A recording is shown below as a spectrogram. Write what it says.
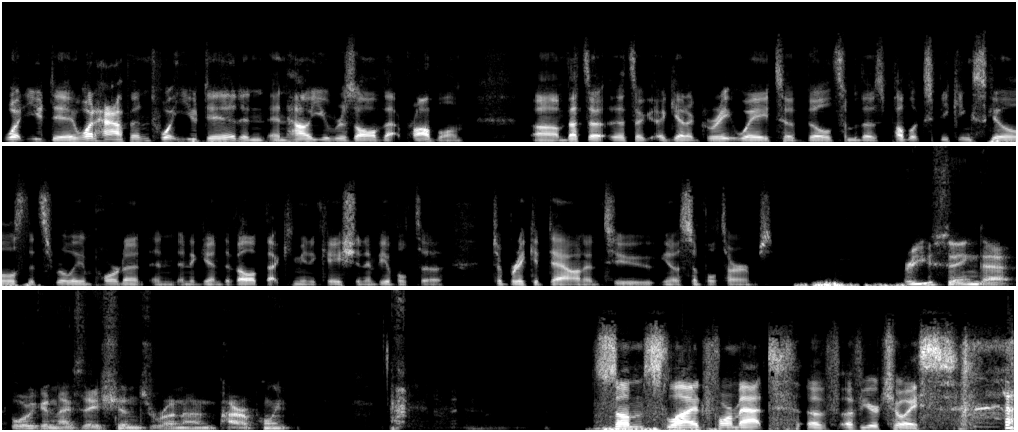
what you did, what happened, what you did, and and how you resolved that problem. um, that's a that's a, again a great way to build some of those public speaking skills that's really important and, and again develop that communication and be able to to break it down into you know simple terms are you saying that organizations run on powerpoint some slide format of of your choice.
